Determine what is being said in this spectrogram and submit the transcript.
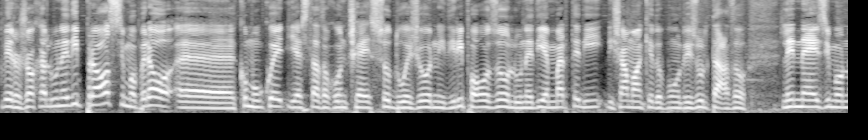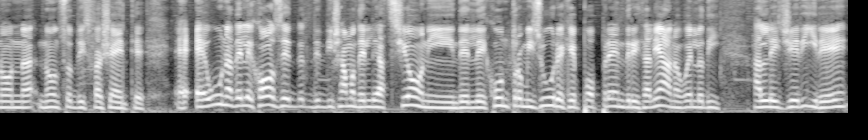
vero, gioca lunedì prossimo, però eh, comunque gli è stato concesso due giorni di riposo, lunedì e martedì, diciamo anche dopo un risultato, l'ennesimo non, non soddisfacente. È, è, una delle cose, de, diciamo, delle azioni, delle contromisure che può prendere italiano, quello di alleggerire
